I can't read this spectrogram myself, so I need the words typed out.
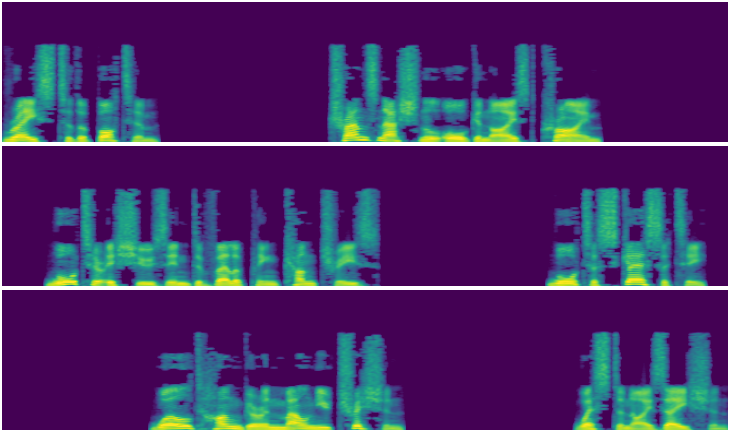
Race to the bottom Transnational organized crime Water issues in developing countries Water scarcity World hunger and malnutrition Westernization.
